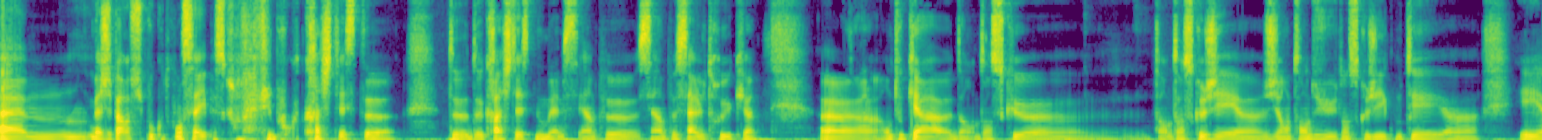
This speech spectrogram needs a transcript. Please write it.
Euh, bah, j'ai pas reçu beaucoup de conseils parce qu'on a fait beaucoup de crash tests, de crash tests nous-mêmes. C'est un peu, c'est un peu ça le truc. Euh, en tout cas, euh, dans, dans ce que dans, ce que j'ai euh, entendu, dans ce que j'ai écouté et,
